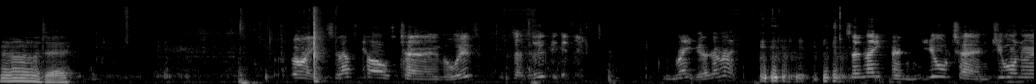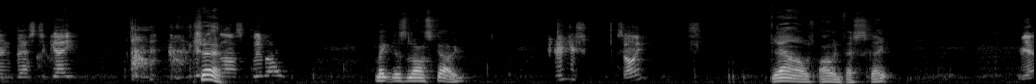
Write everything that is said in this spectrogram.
there. Oh dear. Right, so that's Carl's turn over with. Is that Luke? Maybe, I don't know. So Nathan, your turn. Do you want to investigate? Get Sure. this last clue out? Make this last go. Sorry? Yeah, I'll, I'll investigate. Yep.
